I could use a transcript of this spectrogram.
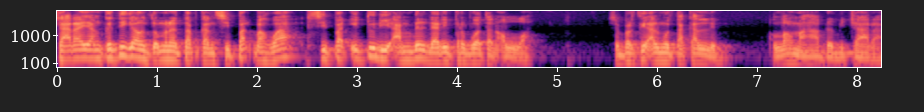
Cara yang ketiga untuk menetapkan sifat bahwa sifat itu diambil dari perbuatan Allah. Seperti al-mutakallim. Allah maha berbicara.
